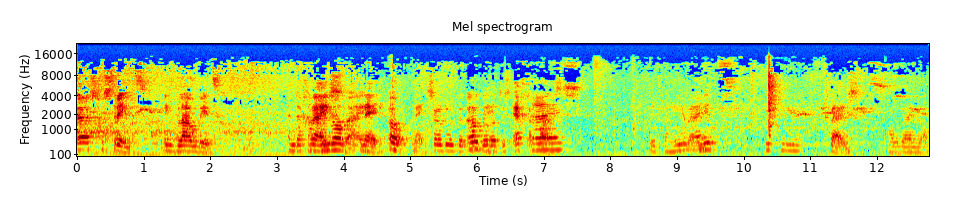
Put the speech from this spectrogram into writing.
uh, gestreept in blauw-wit. En daar gaat Grijs. die wel bij. Nee. Oh, Nee, zo doe ik dat. Ik wil dat dus echt apart. grijs, Dit kan hierbij. wit. Dit hier grijs. Allebei wel.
